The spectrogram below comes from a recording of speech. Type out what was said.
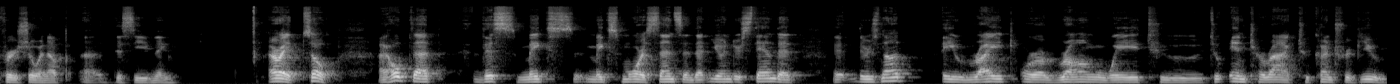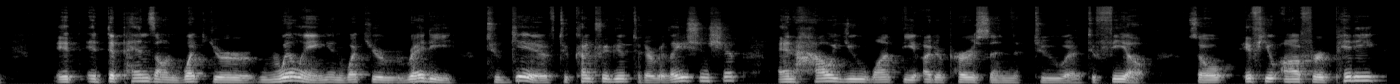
for showing up uh, this evening. All right, so I hope that this makes makes more sense and that you understand that uh, there's not a right or a wrong way to to interact to contribute it it depends on what you're willing and what you're ready to give to contribute to the relationship and how you want the other person to uh, to feel. So if you offer pity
